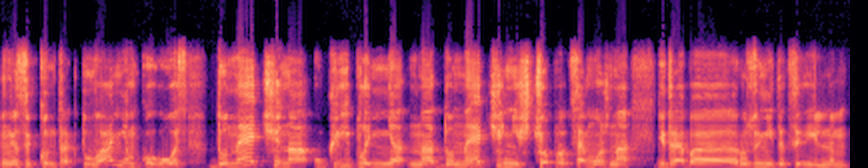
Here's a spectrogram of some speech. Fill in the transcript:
з контрактуванням когось. Донеччина укріплення рішення на Донеччині. Що про це можна і треба розуміти цивільним?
